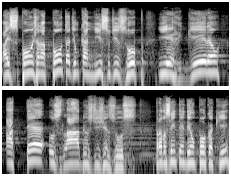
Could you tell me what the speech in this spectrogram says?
a esponja na ponta de um caniço de isopo e ergueram até os lábios de Jesus. Para você entender um pouco aqui,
